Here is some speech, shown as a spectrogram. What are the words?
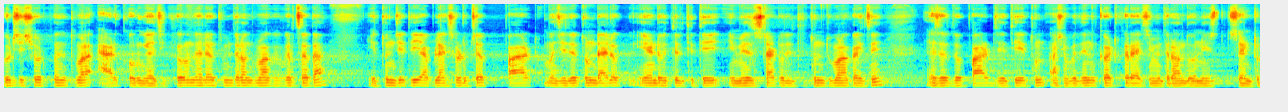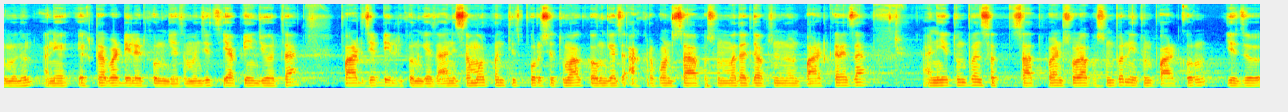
वरच्या शेवटपर्यंत तुम्हाला ॲड करून घ्यायची. करून झाल्यावर मित्रांनो तुम्हाला काय करायचं आता इथून जे ते या ब्लॅक शॉर्टच्या पार्ट म्हणजे तिथून डायलॉग एंड होतील तिथे इमेज स्टार्ट होतील तिथून तुम्हाला कायचे याचा जो पार्ट जे ते इथून अशा पद्धतीने कट करायचे मित्रांनो दोन्ही सेंटरमधून आणि एक्स्ट्रा पार्ट डिलीट करून घ्यायचा. म्हणजेच या पी एन जीवरचा पार्ट जे डिलीट करून घ्यायचा. आणि समोर पण तीच प्रोसेस तुम्हाला करून घ्यायचा. अकरा पॉईंट सहापासून मधातल्या ऑप्शन जाऊन पार्ट करायचा. आणि इथून पण सत सात पॉईंट सोळापासून पण इथून पार्ट करून हे जो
